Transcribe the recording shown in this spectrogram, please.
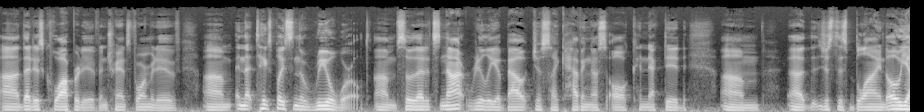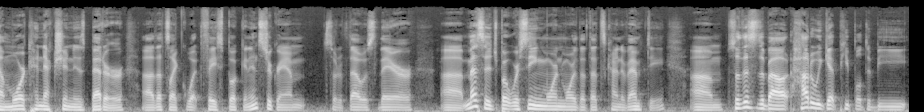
uh, that is cooperative and transformative, um, and that takes place in the real world. Um, so that it's not really about just like having us all connected. Um, uh, just this blind, oh yeah, more connection is better. Uh, that's like what Facebook and Instagram sort of that was their uh, message, but we're seeing more and more that that's kind of empty. Um, so this is about how do we get people to be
